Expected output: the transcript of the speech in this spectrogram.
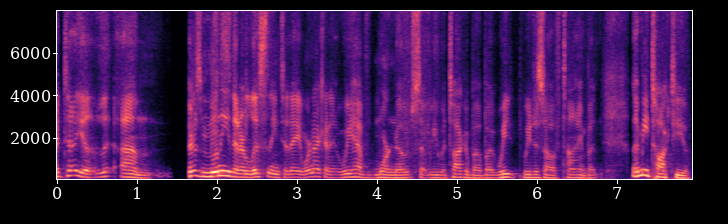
I tell you, um, there's many that are listening today. We're not going to, we have more notes that we would talk about, but we, we just don't have time. But let me talk to you.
